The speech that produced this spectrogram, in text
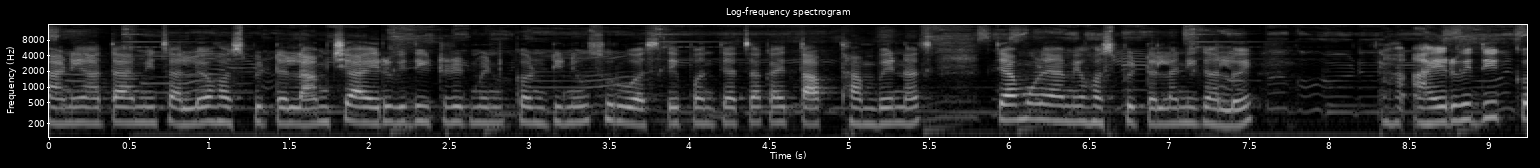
आणि आता आम्ही चाललो आहे हॉस्पिटलला. आमची आयुर्वेदिक ट्रीटमेंट कंटिन्यू सुरू असते पण त्याचा काय ताप थांबेनाच. त्यामुळे आम्ही हॉस्पिटलला निघालो आहे आयुर्वेदिक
